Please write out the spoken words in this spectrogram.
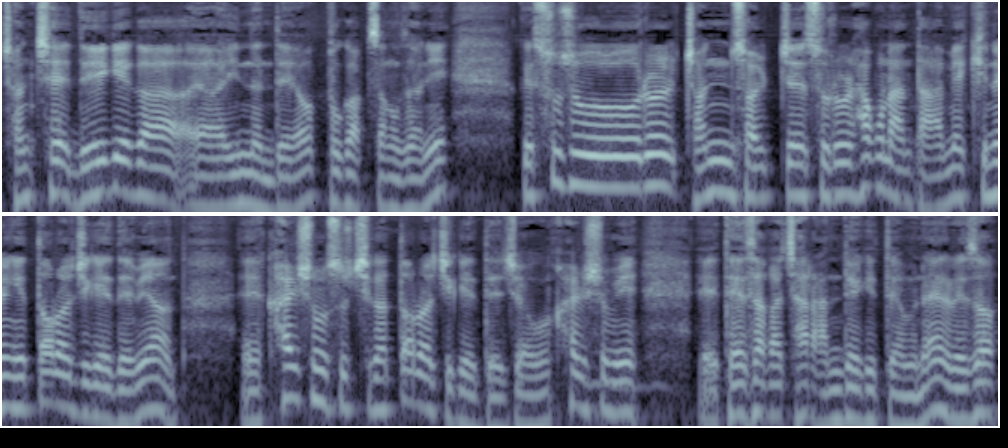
전체 네 개가 있는데요. 부갑상선이 그 수술을 전설제술을 하고 난 다음에 기능이 떨어지게 되면 칼슘 수치가 떨어지게 되죠. 칼슘이 대사가 잘 안 되기 때문에 그래서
